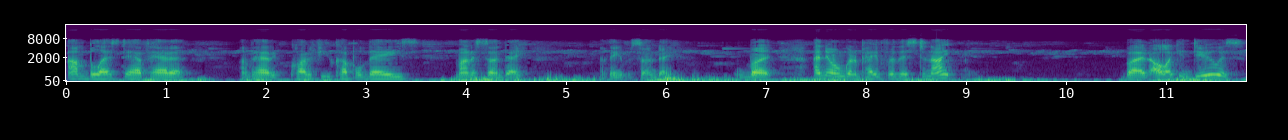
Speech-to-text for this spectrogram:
I'm blessed to have had a, I've had a, quite a few couple days, minus Sunday. I think it was Sunday. But I know I'm going to pay for this tonight. But all I can do is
